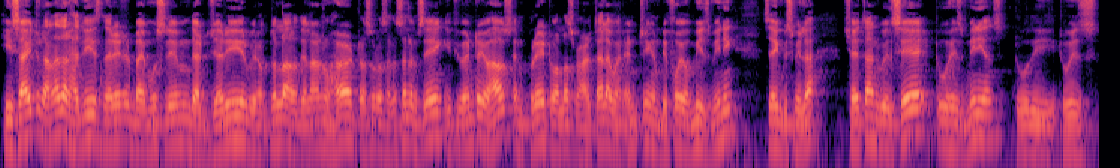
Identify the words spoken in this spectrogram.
He cited another hadith narrated by Muslim that Jarir bin Abdullah anhu heard Rasulullah saying, If you enter your house and pray to Allah subhanahu wa ta'ala when entering and before your meals, meaning saying Bismillah, Shaitan will say to his minions, to the to his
